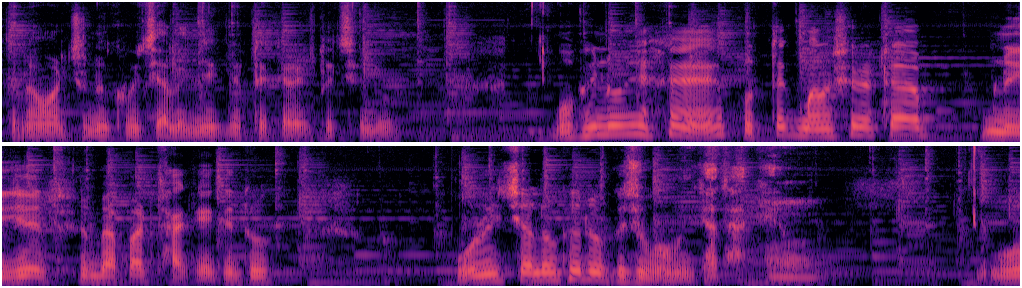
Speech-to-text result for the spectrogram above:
কারণ আমার জন্য খুবই চ্যালেঞ্জিং একটা ক্যারেক্টার ছিল। অভিনয় হ্যাঁ প্রত্যেক মানুষের একটা নিজের ব্যাপার থাকে কিন্তু পরিচালকেরও কিছু ভূমিকা থাকে। ও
